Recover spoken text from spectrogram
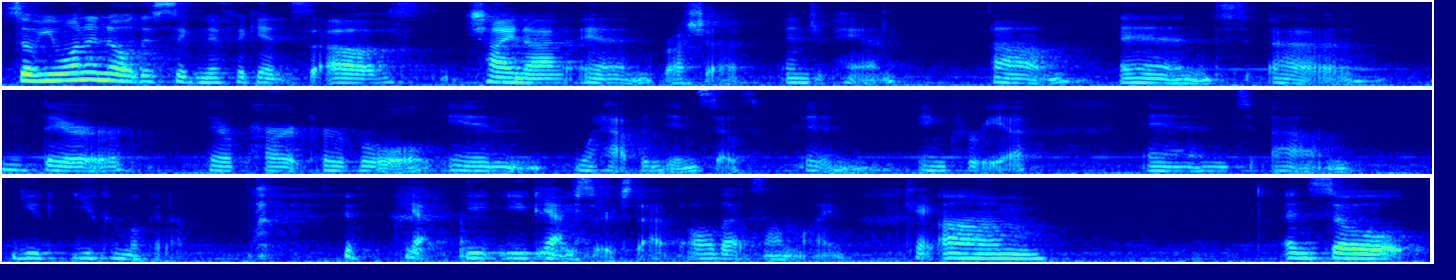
So, if you want to know the significance of China and Russia and Japan, um, and uh, their their part or role in what happened in South in in Korea, and um, you you can look it up. Yeah. you, you can Yeah. research that. All that's online. Okay. Um, and so,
